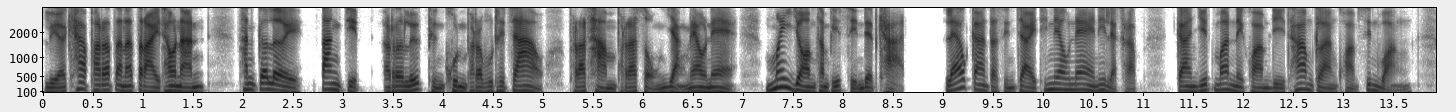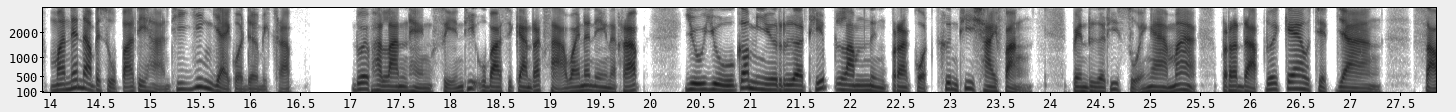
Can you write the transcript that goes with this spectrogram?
เหลือแค่พระรัตนตรัยเท่านั้น ท่านก็เลยตั้งจิตระลึกถึงคุณพระพุทธเจ้า พระธรรมพระสงฆ์อย่างแน่วแน่ ไม่ยอมทำผิดศีลเด็ดขาด แล้วการตัดสินใจที่แน่วแน่นี่แหละครับ การยึดมั่นในความดีท่ามกลางความสิ้นหวัง มันแนะนำไปสู่ปาฏิหาริย์ที่ยิ่งใหญ่กว่าเดิมอีกครับ ด้วยพลันแห่งศีลที่อุบาสิการรักษาไว้นั่นเองนะครับ อยู่ๆก็มีเรือทิพย์ลำหนึ่งปรากฏขึ้นที่ชายฝั่ง เป็นเรือที่สวยงามมาก ประดับด้วยแก้วเจ็ดอย่าง เสา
